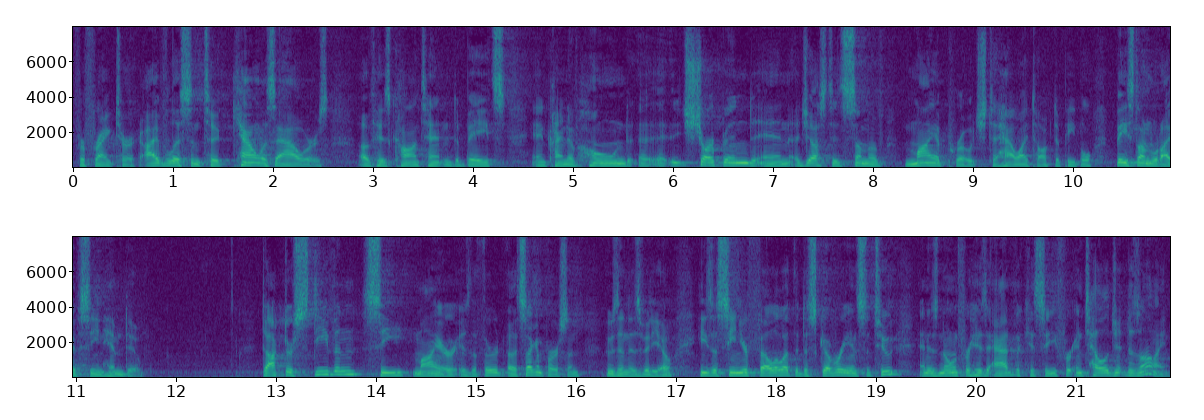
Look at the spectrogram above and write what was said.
for Frank Turek. I've listened to countless hours of his content and debates and kind of honed, uh, sharpened, and adjusted some of my approach to how I talk to people based on what I've seen him do. Dr. Stephen C. Meyer is the third, uh, second person who's in this video. He's a senior fellow at the Discovery Institute and is known for his advocacy for intelligent design.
